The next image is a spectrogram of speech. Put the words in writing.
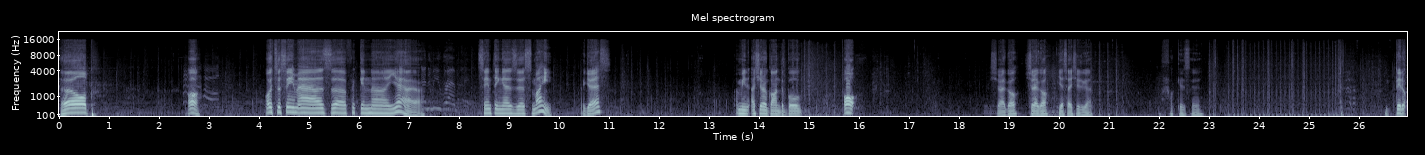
Help! Oh. Oh, it's the same as, uh, freaking, uh, yeah. Same thing as, uh, Smite. I guess. I mean, I should have gone the bow. Oh! Should I go? Should I go? Yes, I should go. Fuck is it? They don't.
